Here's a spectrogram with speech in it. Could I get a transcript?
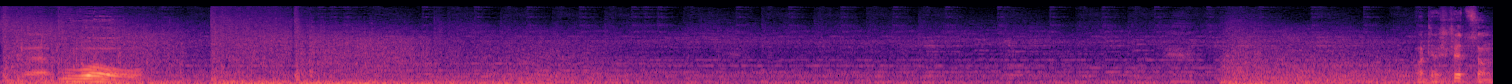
Äh, wow. Unterstützung.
